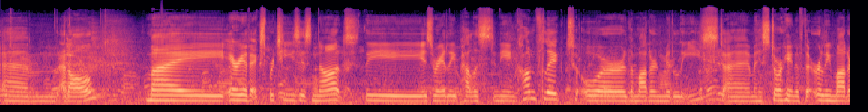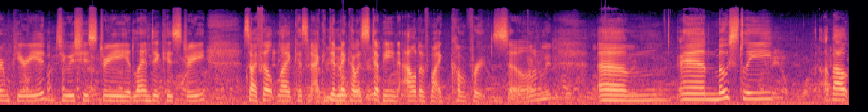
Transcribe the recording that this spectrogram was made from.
um, at all. My area of expertise is not the Israeli Palestinian conflict or the modern Middle East. I'm a historian of the early modern period, Jewish history, Atlantic history. So I felt like as an academic I was stepping out of my comfort zone. Um, and mostly about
